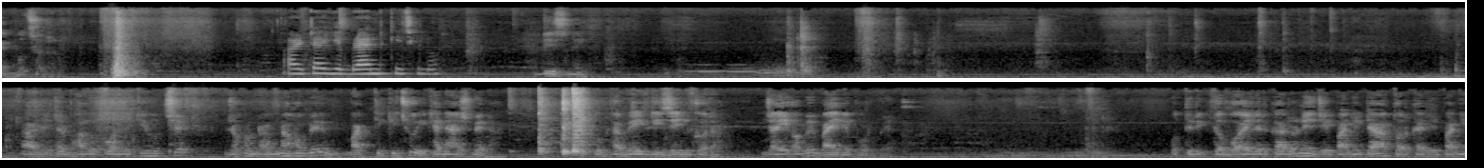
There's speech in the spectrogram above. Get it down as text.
এক বছর আর এটা ইয়ে ব্র্যান্ড কি ছিল? ডিজনি আর এটার ভালো কোয়ালিটি হচ্ছে যখন রান্না হবে, বাড়তি কিছু এখানে আসবে না। ওভাবেই ডিজাইন করা, যাই হবে বাইরে পড়বে। অতিরিক্ত বয়েলের কারণে যে পানিটা, তরকারির পানি,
